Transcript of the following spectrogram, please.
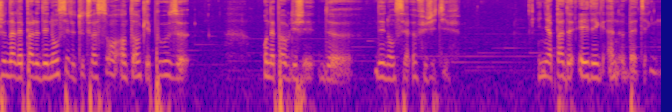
Je n'allais pas le dénoncer de toute façon, en tant qu'épouse, on n'est pas obligé de dénoncer un fugitif. Il n'y a pas de aiding and abetting.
